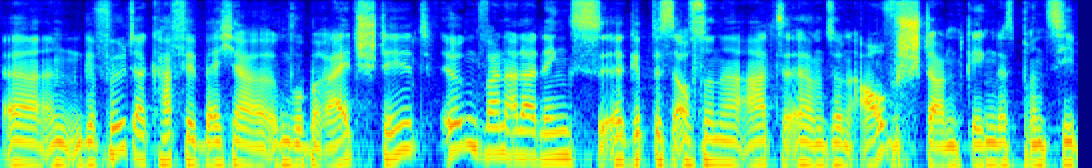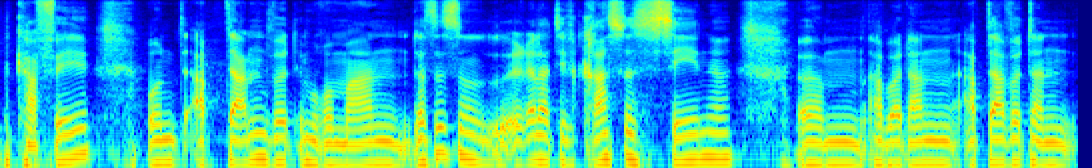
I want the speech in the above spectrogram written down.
äh, ein gefüllter Kaffeebecher irgendwo bereitsteht. Irgendwann allerdings äh, gibt es auch so eine Art, äh, so einen Aufstand gegen das Prinzip Kaffee und ab dann wird im Roman, das ist eine relativ krasse Szene, ähm, aber dann, ab da wird dann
